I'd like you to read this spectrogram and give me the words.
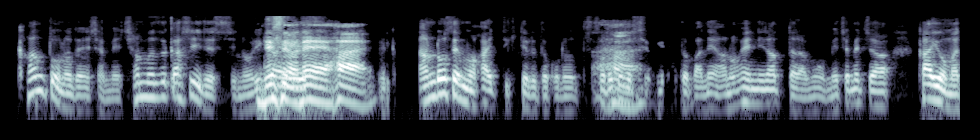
関東の電車めちゃ難しいですし、乗り換え。ですよね、はい。何路線も入ってきてるところ、それこそ渋谷とかね、はい、あの辺になったらもうめちゃめちゃ階を間違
